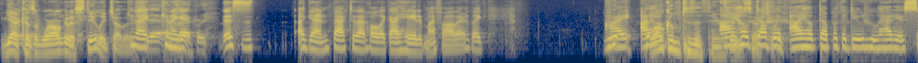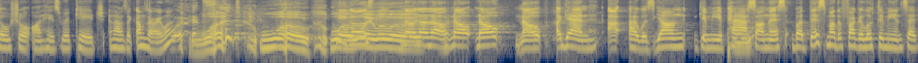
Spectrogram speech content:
yeah, because we're all going to steal each other. Can I Yeah, can I get this is again back to that whole like I hated my father. Like I I hooked- Welcome to the therapy I hooked up with I hooked up with a dude who had his social on his rib cage, and I was like, I'm sorry, what? What? Whoa. Whoa. He goes, wait, wait, wait, wait. No, no, no, no, no, no. Again, I, I was young. Give me a pass on this. But this motherfucker looked at me and said,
